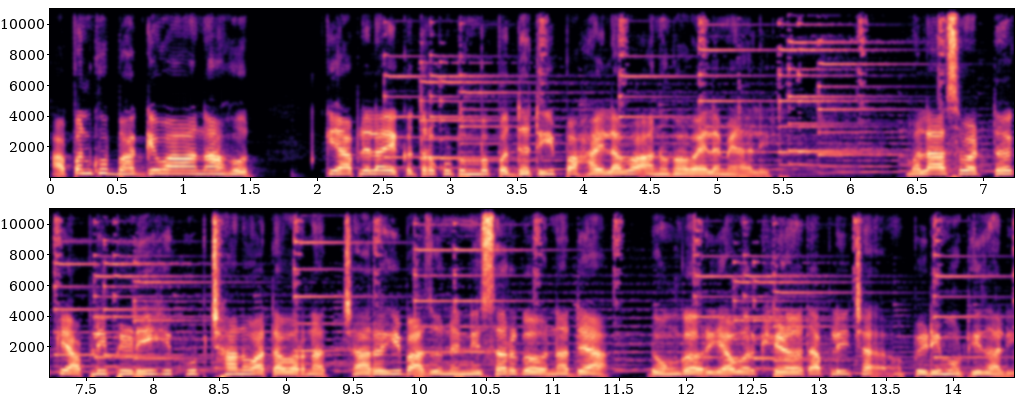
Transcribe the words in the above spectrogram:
आपण खूप भाग्यवान आहोत की आपल्याला एकत्र कुटुंब पद्धती पाहायला व अनुभवायला मिळाली. मला असं वाटतं की आपली पिढी ही खूप छान वातावरणात चारही बाजूने निसर्ग नद्या डोंगर यावर खेळत आपली छा पिढी मोठी झाली.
